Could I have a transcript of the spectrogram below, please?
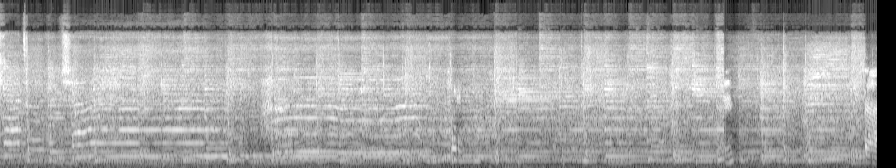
แค่เธอกับฉันใช่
